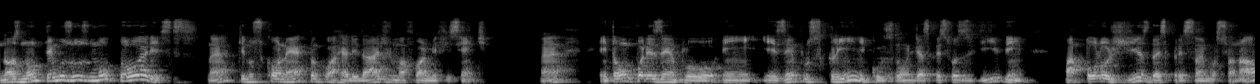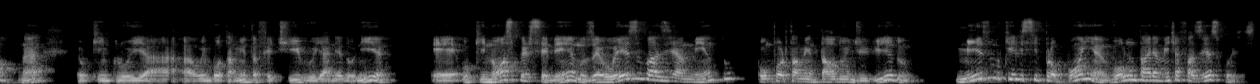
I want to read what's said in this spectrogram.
nós não temos os motores né, que nos conectam com a realidade de uma forma eficiente. Né? Então, por exemplo, em exemplos clínicos onde as pessoas vivem patologias da expressão emocional, né, o que inclui a, a, o embotamento afetivo e a anedonia, é, o que nós percebemos é o esvaziamento comportamental do indivíduo, mesmo que ele se proponha voluntariamente a fazer as coisas.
